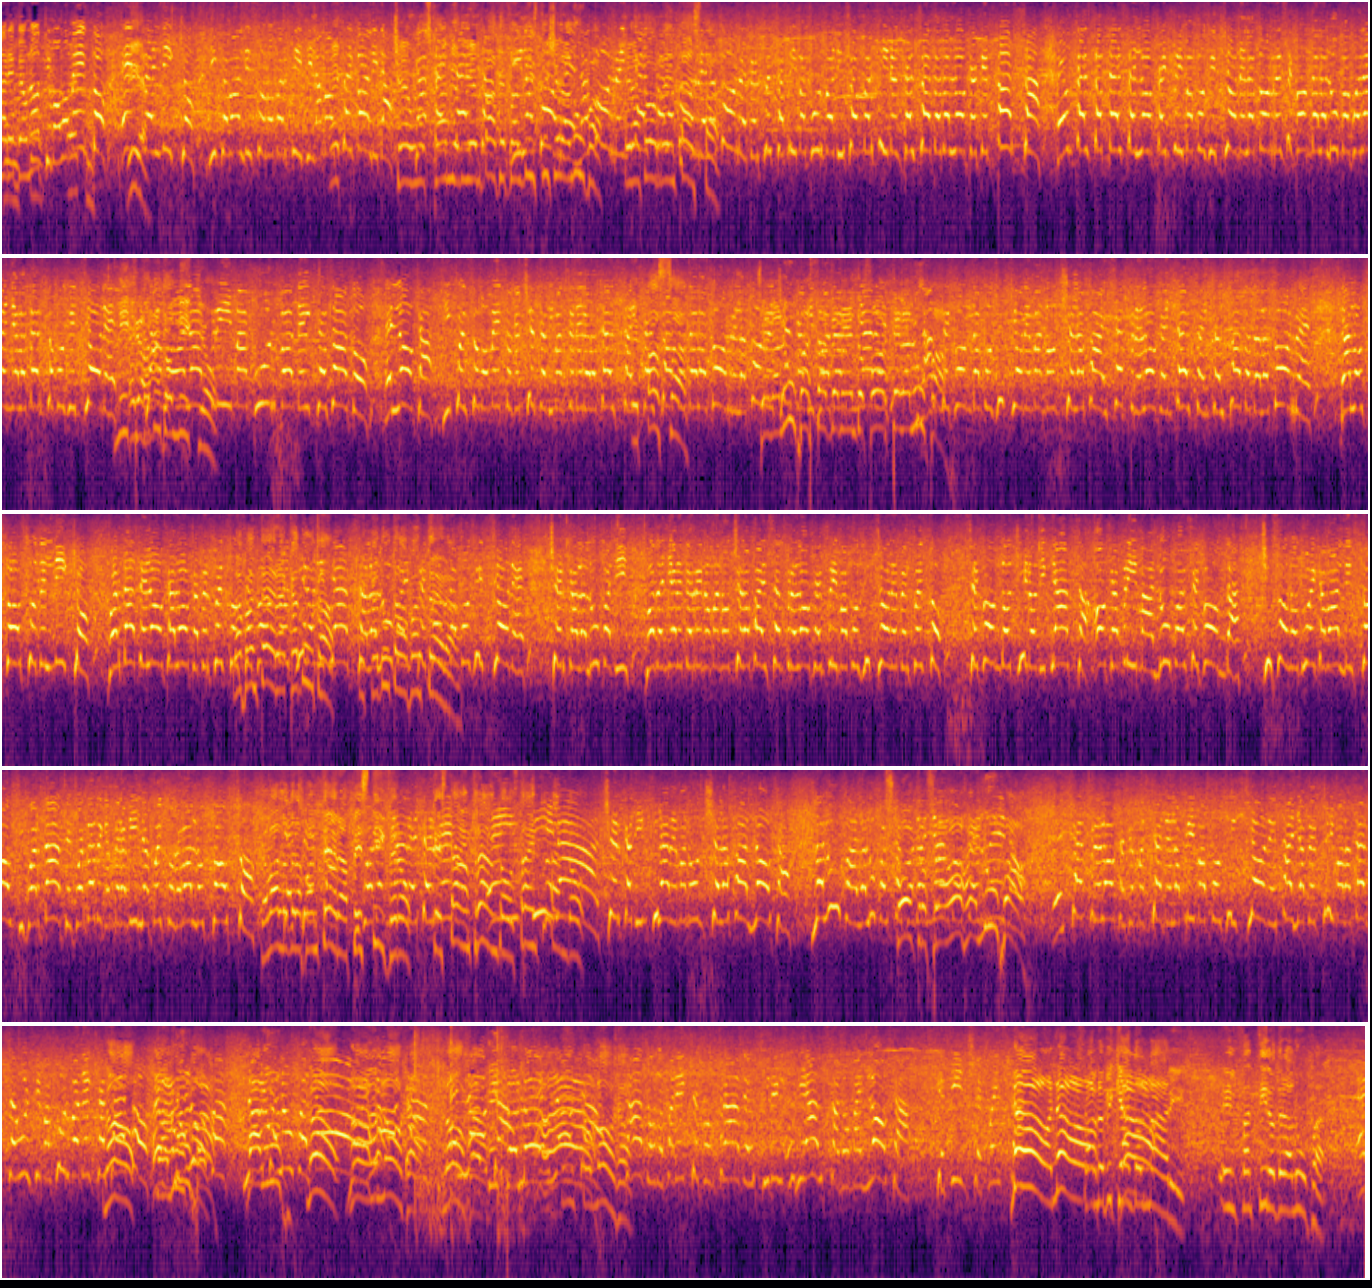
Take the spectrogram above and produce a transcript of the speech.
sarebbe un ottimo momento. Ecco, Entra via. il nicchio, i cavalli sono partiti, la mossa Ecco, è valida. c'è uno Scatta scambio di testa, verbate fallistici, la Lupa e la torre in la testa. La torre per questa prima curva di San Martino incalzata da Loca che passa. È un testa a testa e Loca in prima posizione, la torre seconda, la Lupa guadagna la terza posizione. Nicchio, ha caduto il nicchio. prima curva del casato e Loca in questo momento che cerca di mantenere la testa E incalzata passa. dalla torre. La la Lupa sta venendo forte, la Lupa. La seconda posizione ma non ce la fa, è sempre Loca in testa incalzata dalla torre, dallo scosso del nicchio. Guardate Loca, Loca per questo La Pantera è secondo giro caduta, di piazza, è la caduta Lupa la in Pantera. seconda posizione, cerca la Lupa di guadagnare terreno ma non ce la fa, è sempre Loca in prima posizione per questo secondo giro di piazza. Oca prima, Lupa seconda, ci sono due cavalli scossi, guardate, guardate che meraviglia questo cavallo scosso. Cavallo della Pantera, pestifero, che sta entrando, sta entrando. Cerca di infilare ma non ce la fa Loca. La Lupa, la Lupa sta Scontro fra Oca e. Lupa. E sempre Loca che mantiene la prima posizione, taglia per prima la terza e ultima curva del casato. No, la Lupa, la la Lupa, Lupa. No, no, è Loca, Loca. Ha vinto Loca. Ha vinto Loca. Cadono parecchie contrade, si ri- rialzano, ma è Loca che vince questa No, no! Picchiando no. il Mari, il fantino della Lupa.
